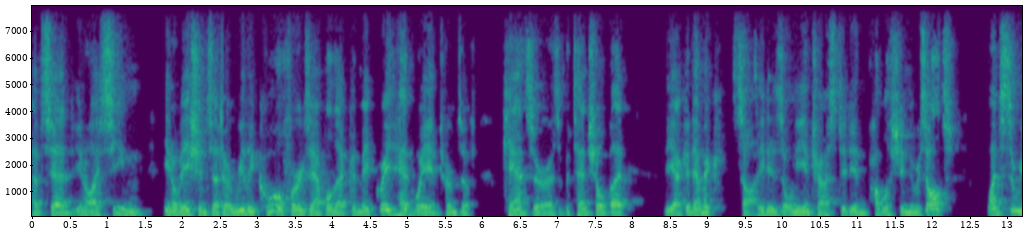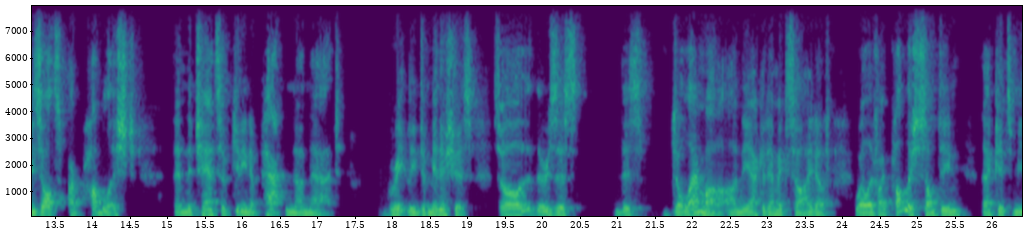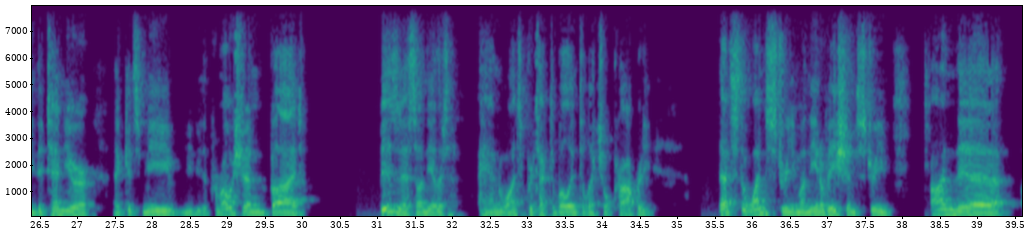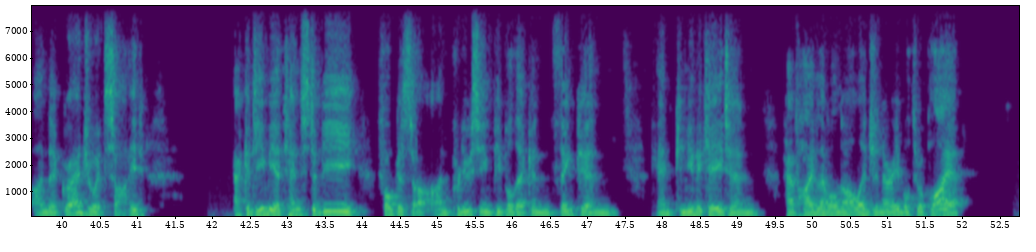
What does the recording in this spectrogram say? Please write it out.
have said, you know, I've seen innovations that are really cool, for example, that could make great headway in terms of cancer as a potential, but the academic side is only interested in publishing the results. Once the results are published, then the chance of getting a patent on that greatly diminishes. So there's this this dilemma on the academic side of well, if I publish something that gets me the tenure, that gets me maybe the promotion, but business on the other hand wants protectable intellectual property. That's the one stream on the innovation stream. On the on the graduate side, academia tends to be focused on producing people that can think and and communicate and have high level knowledge and are able to apply it.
